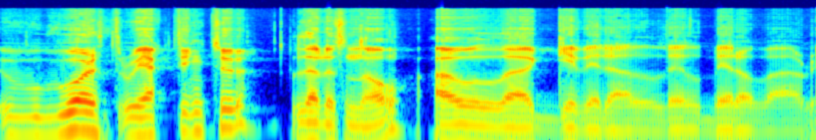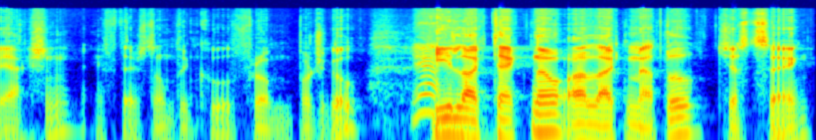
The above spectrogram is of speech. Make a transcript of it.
worth reacting to? Let us know. I will uh, give it a little bit of a reaction if there's something cool from Portugal. Yeah. He like techno, I like metal. Just saying.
